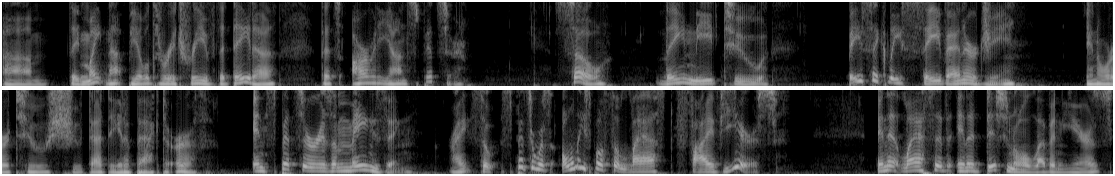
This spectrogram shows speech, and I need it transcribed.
um, they might not be able to retrieve the data that's already on Spitzer. So they need to basically save energy in order to shoot that data back to Earth. And Spitzer is amazing, right? So Spitzer was only supposed to last five years, and it lasted an additional 11 years.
